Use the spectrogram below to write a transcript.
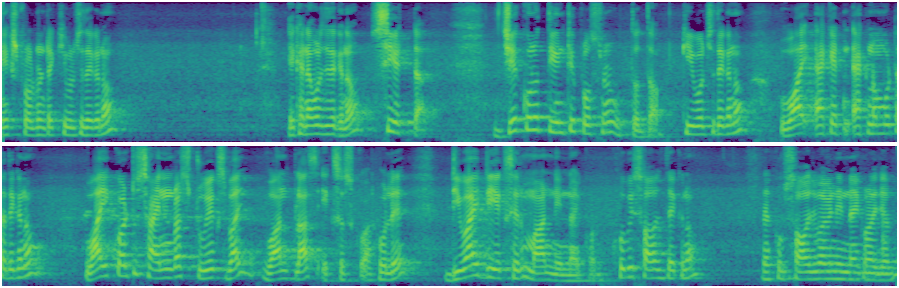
নেক্সট প্রবলেমটা কী বলছে দেখে নাও। এখানে বলছে দেখে নাও সি এরটা যে কোনো তিনটি প্রশ্নের উত্তর দাও। কী বলছে দেখে নাও? ওয়াই এক এক নম্বরটা দেখে নাও। Y equal to sine inverse two x by one plus x square হলে ডিওয়াই ডিএক্সের মান নির্ণয় করো। খুবই সহজ দেখে নাও। এটা খুব সহজভাবে নির্ণয় করা যাবে।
